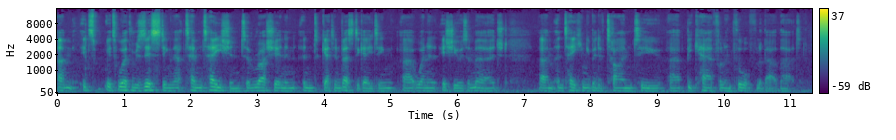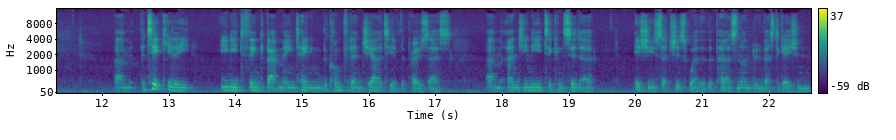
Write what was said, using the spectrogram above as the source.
um, it's it's worth resisting that temptation to rush in and, and get investigating uh, when an issue has emerged, um, and taking a bit of time to uh, be careful and thoughtful about that. Um, particularly, you need to think about maintaining the confidentiality of the process, um, and you need to consider issues such as whether the person under investigation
